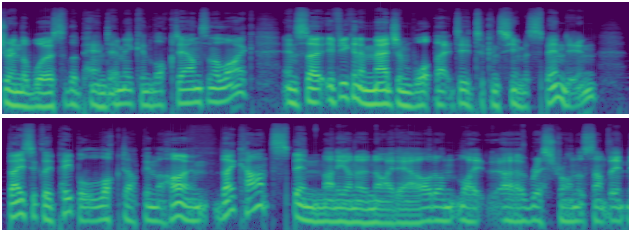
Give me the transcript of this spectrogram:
during the worst of the pandemic and lockdowns and the like. And so, if you can imagine what that did to consumer spending, basically people locked up in the home, they can't spend money on a night out on like a restaurant or something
